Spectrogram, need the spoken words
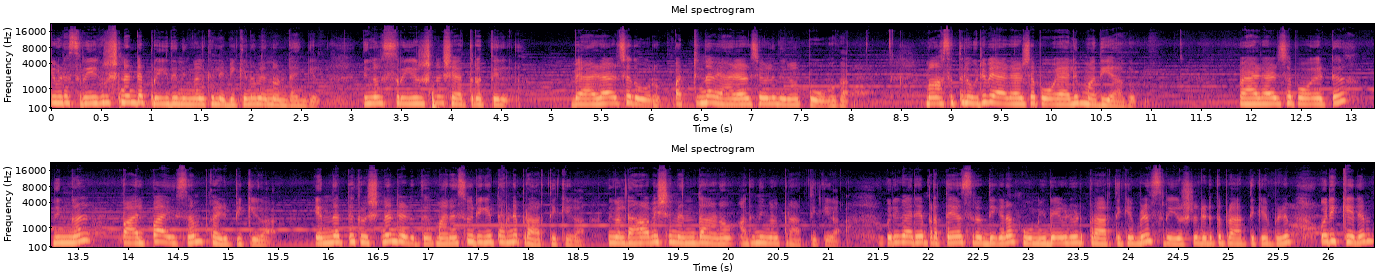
ഇവിടെ ശ്രീകൃഷ്ണന്റെ പ്രീതി നിങ്ങൾക്ക് ലഭിക്കണമെന്നുണ്ടെങ്കിൽ നിങ്ങൾ ശ്രീകൃഷ്ണ ക്ഷേത്രത്തിൽ വ്യാഴാഴ്ച തോറും പറ്റുന്ന വ്യാഴാഴ്ചകളിൽ നിങ്ങൾ പോവുക. മാസത്തിൽ ഒരു വ്യാഴാഴ്ച പോയാലും മതിയാകും. വ്യാഴാഴ്ച പോയിട്ട് നിങ്ങൾ പാൽപ്പായസം കഴിപ്പിക്കുക. എന്നിട്ട് കൃഷ്ണന്റെ അടുത്ത് മനസ്സുരുകി തന്നെ പ്രാർത്ഥിക്കുക. നിങ്ങളുടെ ആവശ്യം എന്താണോ അത് നിങ്ങൾ പ്രാർത്ഥിക്കുക. ഒരു കാര്യം പ്രത്യേകം ശ്രദ്ധിക്കണം. ഭൂമിദേവിയോട് പ്രാർത്ഥിക്കുമ്പോഴും ശ്രീകൃഷ്ണന്റെ അടുത്ത് പ്രാർത്ഥിക്കുമ്പോഴും ഒരിക്കലും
